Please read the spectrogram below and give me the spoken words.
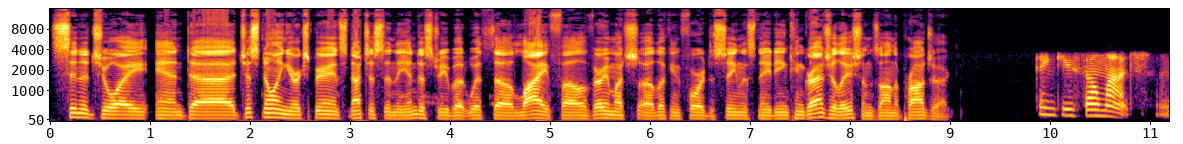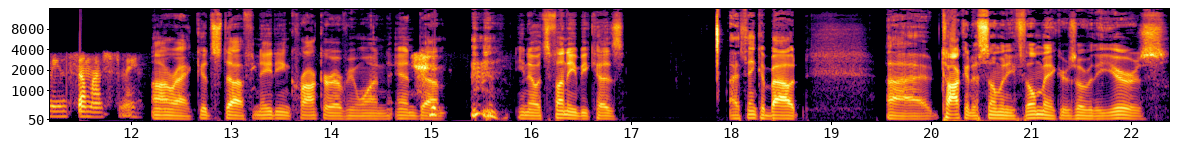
Cinejoy. And uh, just knowing your experience, not just in the industry, but with uh, life, uh, very much uh, looking forward to seeing this, Nadine. Congratulations on the project. Thank you so much. It means so much to me. All right, good stuff. Nadine Crocker, everyone. And, um, you know, it's funny because I think about uh, talking to so many filmmakers over the years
